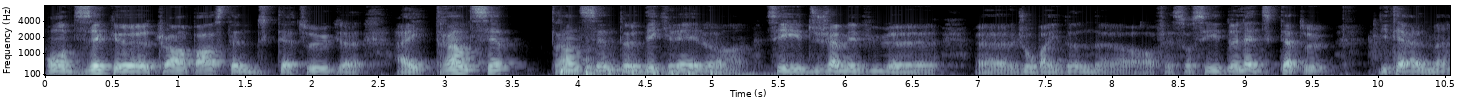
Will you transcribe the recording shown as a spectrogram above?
On disait que Trump, ah, c'était une dictature. Hey, 37 37 décrets, là, c'est du jamais vu euh, Joe Biden a fait ça. C'est de la dictature, littéralement.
